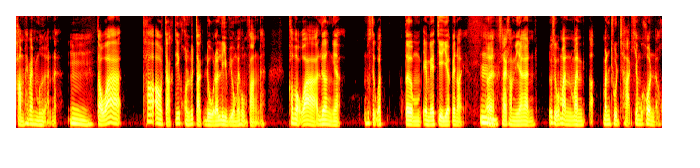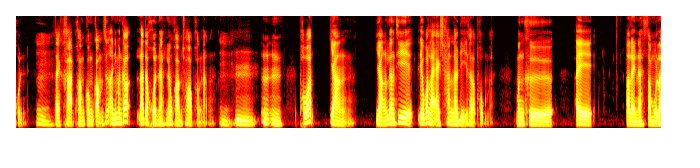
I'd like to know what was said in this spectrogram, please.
ทำให้มันเหมือนนะอืมแต่ว่าถ้าเอาจากที่คนรู้จักดูแล้วรีวิวให้ผมฟังนะเขาบอกว่าเรื่องเนี้ยรู้สึกว่าเติม MSG เยอะไปหน่อย เออ ใช้คำนี้แล้วกัน รู้สึกว่ามันมันมันฉูดฉาดเข้มข้นอะคุณอืมแต่ขาดความกลมกล่อม ซึ่งอันนี้มันก็แล้วแต่คนนะเรื่องความชอบของหนัง อืมอืมอืมอืมเพราะว่าอย่างอย่างเรื่องที่เรียกว่า live action แล้วดีสำหรับผมอะมันคือ ไออะไรนะซามูไร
